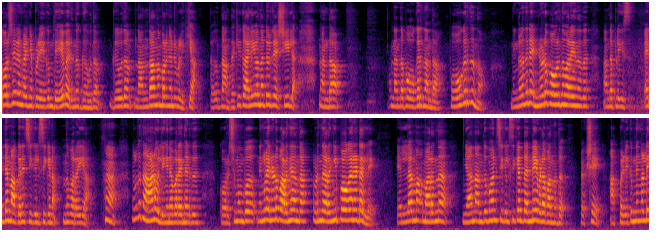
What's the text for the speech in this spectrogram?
കുറച്ച് നേരം കഴിഞ്ഞപ്പോഴേക്കും ദേ വരുന്നു ഗൗതം. ഗൗതം നന്ദ എന്നും പറഞ്ഞുകൊണ്ട് വിളിക്കുക. നന്ദയ്ക്ക് കലി വന്നിട്ട് ഒരു രക്ഷയില്ല. നന്ദ നന്ദ പോകരുത് നന്ദ. പോകരുതെന്നോ? നിങ്ങളെന്തിനാ എന്നോട് പോകരുതെന്ന് പറയുന്നത്? നന്ദ പ്ലീസ് എന്റെ മകനെ ചികിത്സിക്കണം എന്ന് പറയുക. നിങ്ങൾക്ക് നാണമില്ല ഇങ്ങനെ പറയുന്നിടത്ത് കുറച്ച് മുമ്പ് നിങ്ങൾ എന്നോട് പറഞ്ഞത് എന്താ? ഇവിടെ നിന്ന് ഇറങ്ങിപ്പോകാനായിട്ടല്ലേ? എല്ലാം മറന്ന് ഞാൻ നന്ദുമോൻ ചികിത്സിക്കാൻ തന്നെ ഇവിടെ വന്നത്. പക്ഷേ അപ്പോഴേക്കും നിങ്ങളുടെ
